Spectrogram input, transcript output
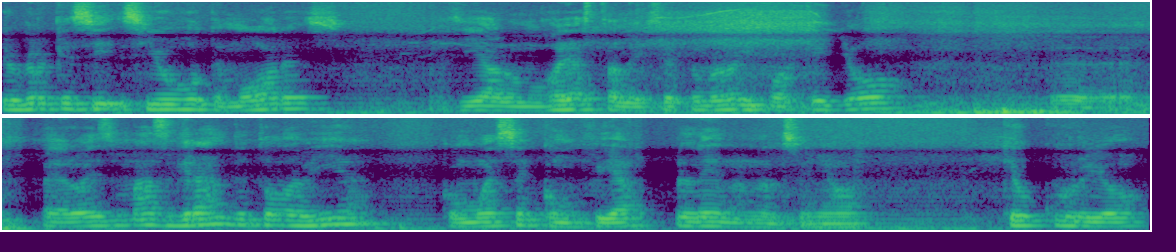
yo creo que sí, sí hubo temores, sí, a lo mejor hasta le incertidumbre, ¿y por qué yo? Eh, pero es más grande todavía como ese confiar pleno en el Señor. ¿Qué ocurrió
